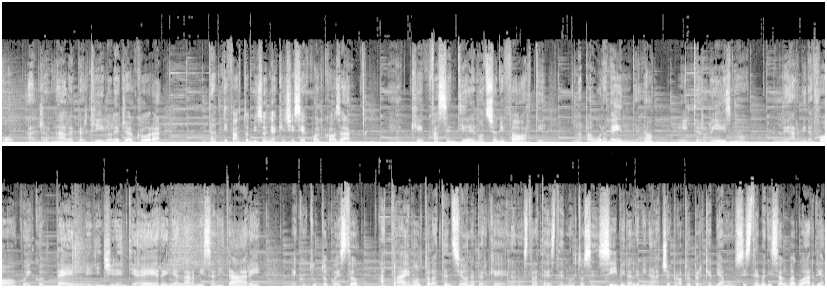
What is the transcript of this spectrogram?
o al giornale per chi lo legge ancora, da, di fatto bisogna che ci sia qualcosa eh, che fa sentire emozioni forti. La paura vende, no? Il terrorismo, le armi da fuoco, i coltelli, gli incidenti aerei, gli allarmi sanitari. Ecco, tutto questo attrae molto l'attenzione perché la nostra testa è molto sensibile alle minacce, proprio perché abbiamo un sistema di salvaguardia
